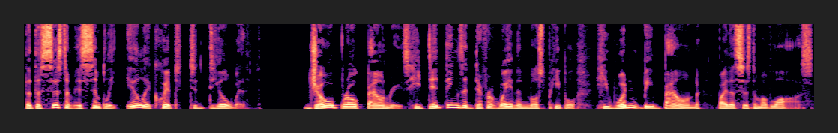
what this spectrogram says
that the system is simply ill equipped to deal with. Joe broke boundaries. He did things a different way than most people. He wouldn't be bound by the system of laws.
